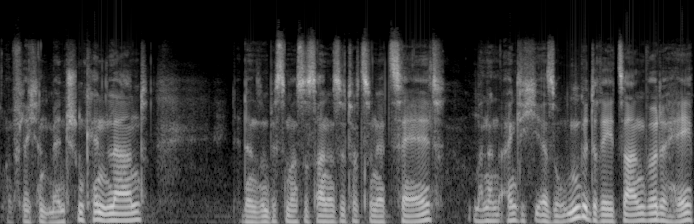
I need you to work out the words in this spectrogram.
wo man vielleicht einen Menschen kennenlernt, der dann so ein bisschen was aus seiner Situation erzählt man dann eigentlich eher so umgedreht sagen würde, hey,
